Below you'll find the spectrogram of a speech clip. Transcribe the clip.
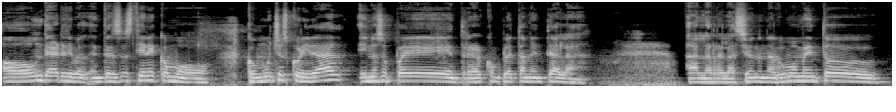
O un Daredevil. Entonces tiene como, como mucha oscuridad y no se puede entregar completamente a la, a la relación. En algún momento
